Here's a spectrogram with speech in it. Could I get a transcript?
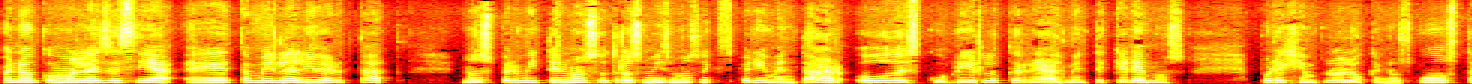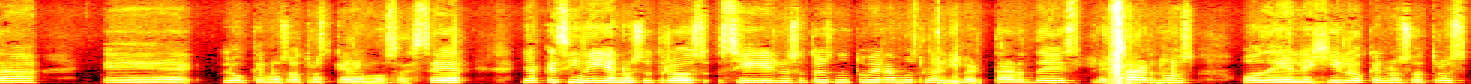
Bueno, como les decía, eh, también la libertad nos permite nosotros mismos experimentar o descubrir lo que realmente queremos. Por ejemplo, lo que nos gusta, eh, lo que nosotros queremos hacer, ya que sin ella nosotros, si nosotros no tuviéramos la libertad de expresarnos o de elegir lo que nosotros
